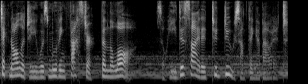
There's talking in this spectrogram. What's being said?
Technology was moving faster than the law, so he decided to do something about it.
